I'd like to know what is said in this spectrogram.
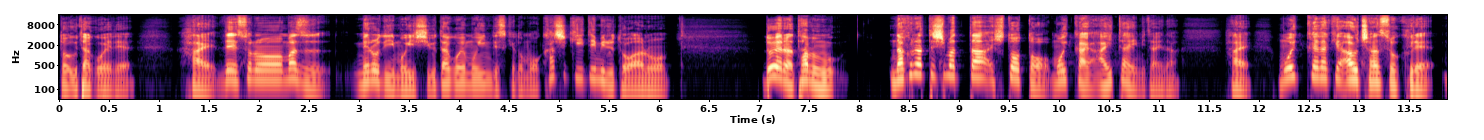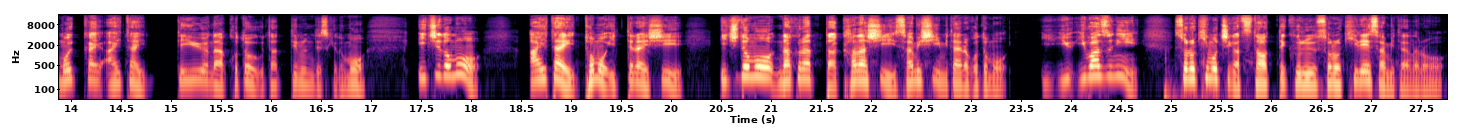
と歌声で。はい。で、その、まず、メロディーもいいし、歌声もいいんですけども、歌詞聞いてみると、あの、どうやら多分、亡くなってしまった人ともう一回会いたいみたいな。はい。もう一回だけ会うチャンスをくれ。もう一回会いたいっていうようなことを歌ってるんですけども、一度も会いたいとも言ってないし、一度も亡くなった悲しい、寂しいみたいなことも言わずに、その気持ちが伝わってくる、その綺麗さみたいなのを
